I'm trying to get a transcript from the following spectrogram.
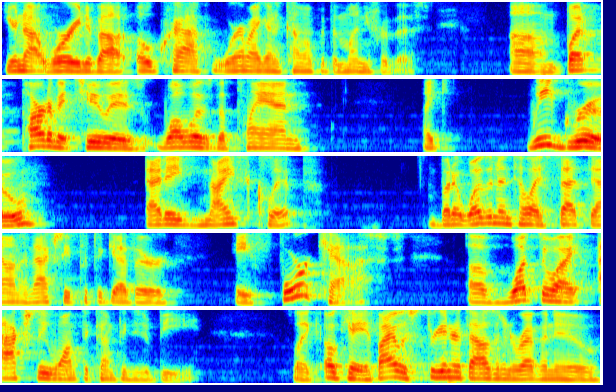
you're not worried about oh crap where am i going to come up with the money for this um, but part of it too is what was the plan like we grew at a nice clip but it wasn't until I sat down and actually put together a forecast of what do I actually want the company to be. It's like, okay, if I was 300,000 in revenue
